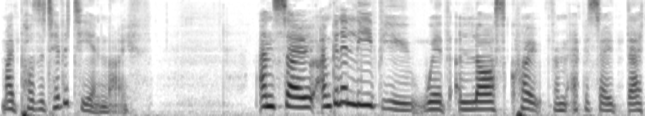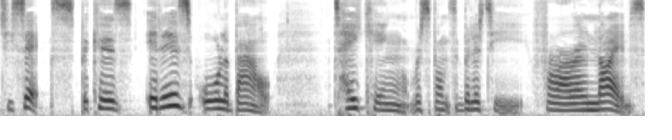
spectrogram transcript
my positivity in life. And so I'm going to leave you with a last quote from episode 36 because it is all about taking responsibility for our own lives.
